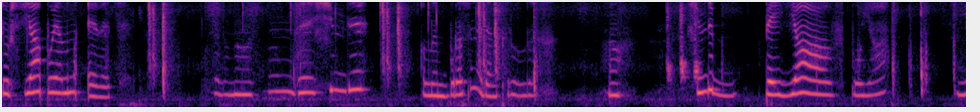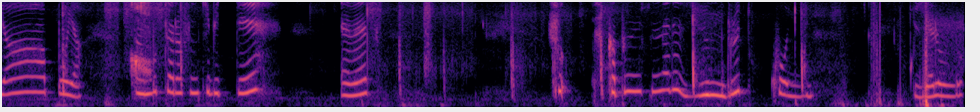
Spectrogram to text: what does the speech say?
Dur siyah boyalı mı? Evet. Boyalı lazım. Ve şimdi Allah'ım burası neden kırıldı? Ha. Şimdi beyaz boya. Siyah boya. Tamam bu tarafınki bitti. Evet. Şu, şu kapının üstüne de zümrüt koyayım. Güzel oldu.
